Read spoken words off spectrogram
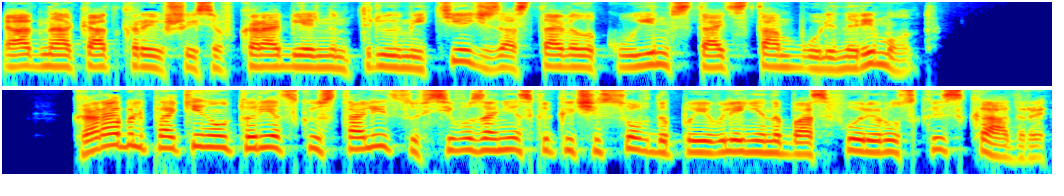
Однако открывшаяся в корабельном трюме течь заставила Куин встать в Стамбуле на ремонт. Корабль покинул турецкую столицу всего за несколько часов до появления на Босфоре русской эскадры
